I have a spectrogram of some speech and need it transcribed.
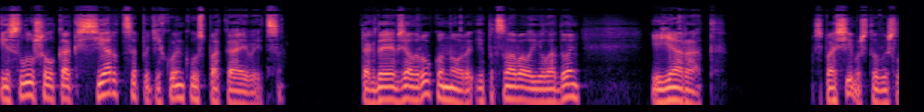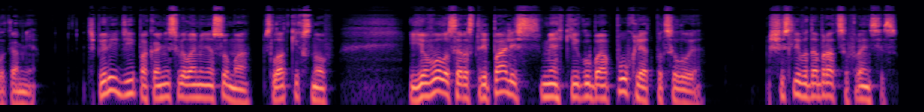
и слушал, как сердце потихоньку успокаивается. Тогда я взял руку Норы и поцеловал ее ладонь, и я рад. Спасибо, что вышла ко мне. Теперь иди, пока не свела меня с ума. Сладких снов. Ее волосы растрепались, мягкие губы опухли от поцелуя. Счастливо добраться, Фрэнсис.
